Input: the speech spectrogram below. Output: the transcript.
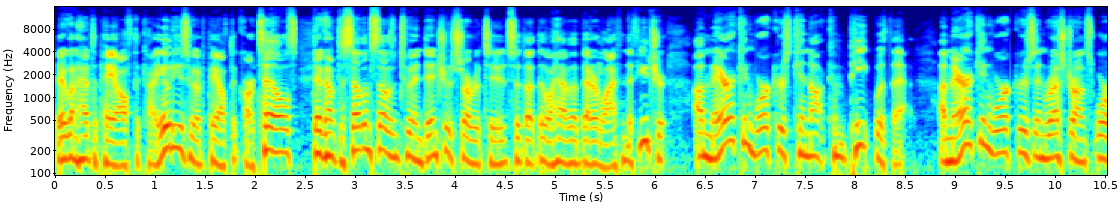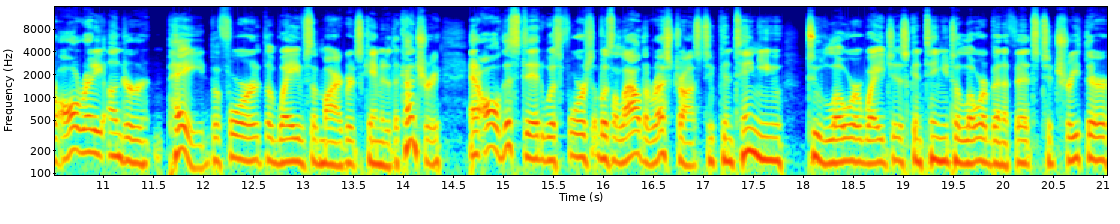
They're going to have to pay off the coyotes. They're going to pay off the cartels. They're going to have to sell themselves into indentured servitude so that they'll have a better life in the future. American workers cannot compete with that. American workers in restaurants were already underpaid before the waves of migrants came into the country, and all this did was force was allow the restaurants to continue to lower wages, continue to lower benefits, to treat their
